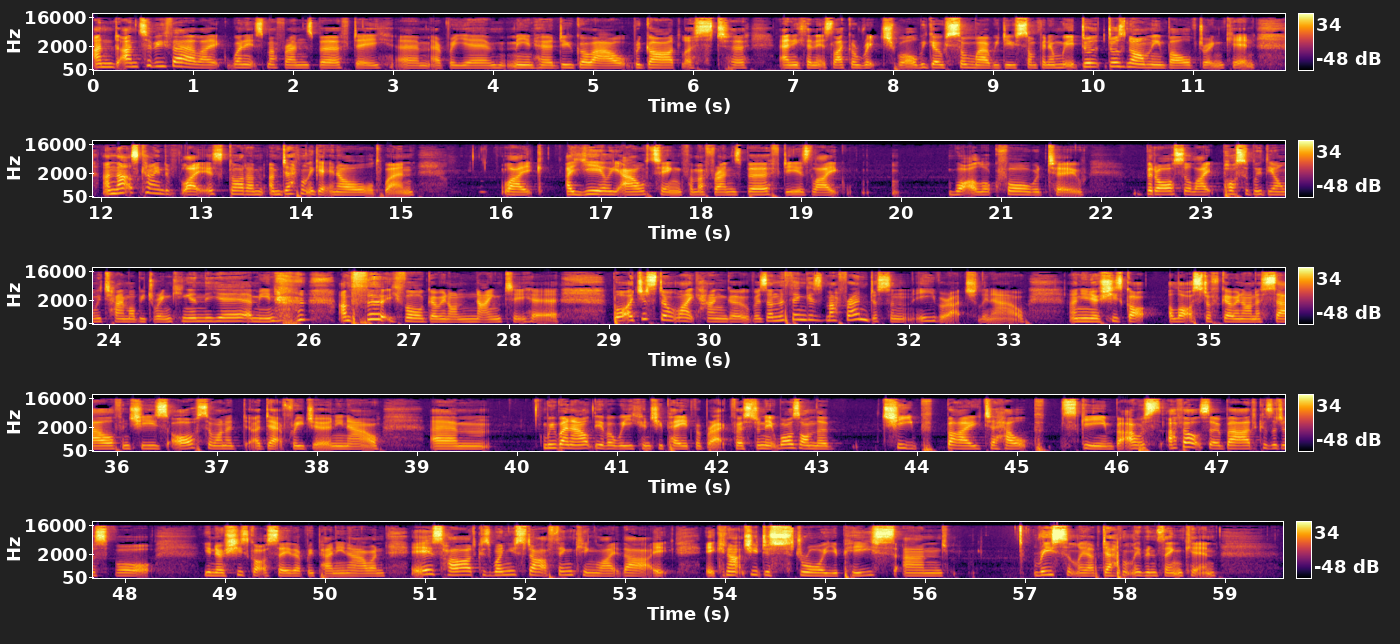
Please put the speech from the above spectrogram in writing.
and and to be fair, like when it's my friend's birthday um, every year, me and her do go out regardless to anything. It's like a ritual. We go somewhere, we do something, and we, it do, does normally involve drinking. And that's kind of like it's God. I'm I'm definitely getting old when like a yearly outing for my friend's birthday is like what I look forward to but also like possibly the only time I'll be drinking in the year. I mean, I'm 34 going on 90 here, but I just don't like hangovers. And the thing is, my friend doesn't either actually now. And you know, she's got a lot of stuff going on herself, and she's also on a, a debt free journey now. Um, we went out the other week and she paid for breakfast, and it was on the cheap buy to help scheme, but I was I felt so bad because I just thought you know she's got to save every penny now. And it is hard because when you start thinking like that it it can actually destroy your peace. And recently I've definitely been thinking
